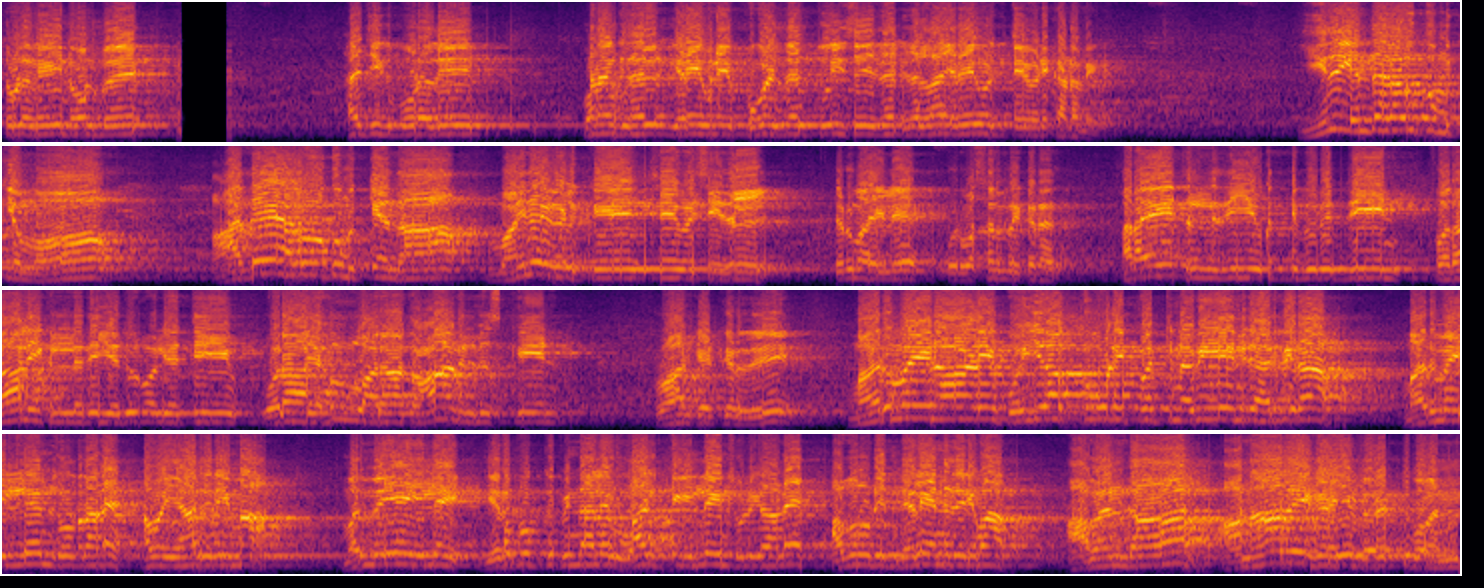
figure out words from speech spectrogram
தொழுகை நோன்பு ஹஜ்ஜுக்கு போறது வணங்குதல் இறைவனை புகழ்தல் தூய் செய்தல் இதெல்லாம் இறைவனுக்கு செய்ய வேண்டிய கடமைகள். இது எந்த அளவுக்கு முக்கியமோ அதே அளவுக்கு முக்கியம் தான் மனிதர்களுக்கு சேவை செய்தல். திருமலையிலே ஒரு வசனம் இருக்கிறது. அரையத்தல்லதி யுக்தி விருத்தீன் பதாலிகல்லதி எதிர்வலியத்தி ஒரா யகுல் வலா தானில் குரான் கேட்கிறது மறுமை நாளை பொய்யாக்குவனை பற்றி நபியே என்று அறிகிறான் மறுமை இல்லைன்னு சொல்றானே அவன் யார் தெரியுமா? மறுமையே இல்லை இறப்புக்கு பின்னாலே ஒரு வாழ்க்கை இல்லைன்னு சொல்கிறானே அவனுடைய நிலை என்ன தெரியுமா? அவன்தான் அனாதைகளை விரட்டுவன்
